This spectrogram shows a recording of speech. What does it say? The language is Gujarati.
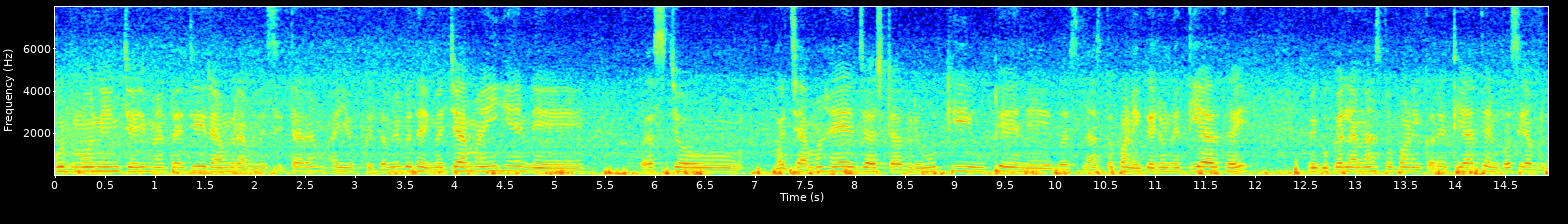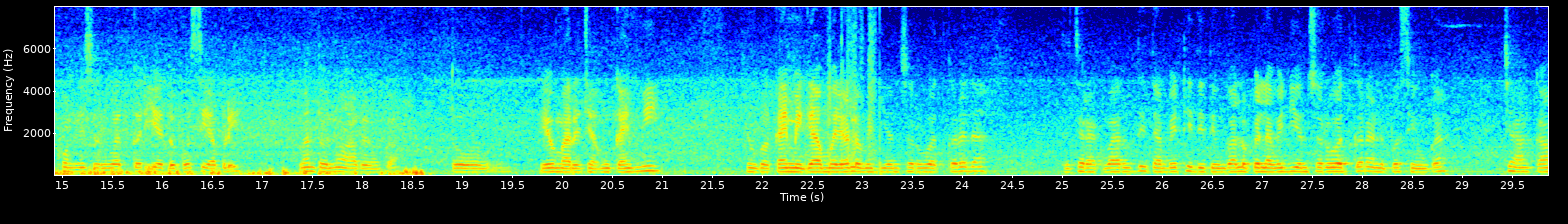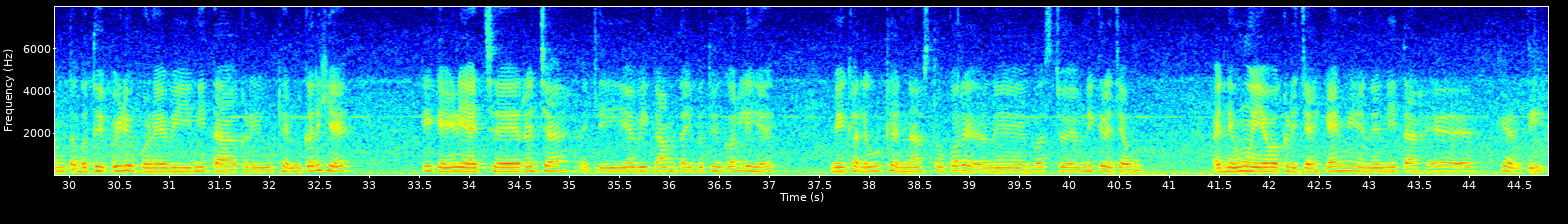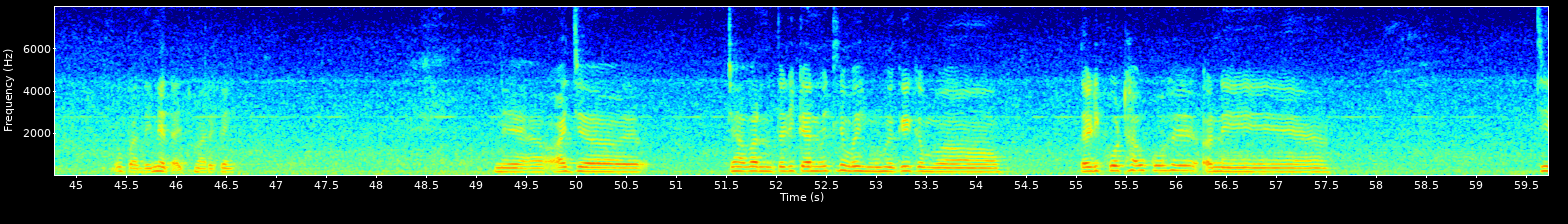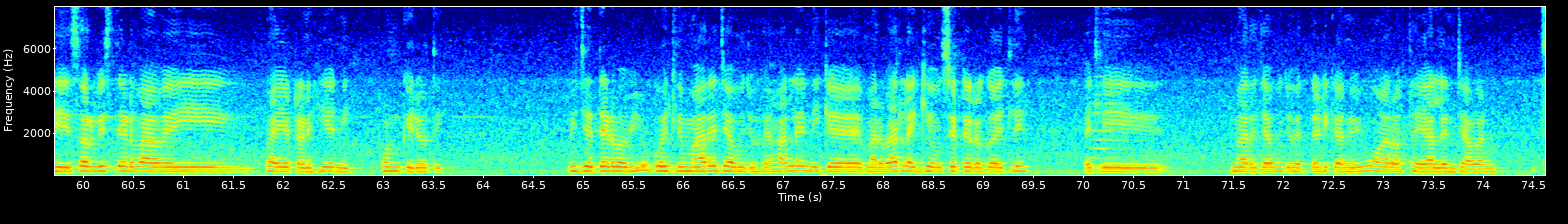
ગુડ મોર્નિંગ, જય માતાજી, રામ રામ ને સીતારામ. આઈ હોપ કે તમે બધા મજામાં અહીં હે ને બસ જો મજામાં હે, જસ્ટ આગળ ઉઠી, ઉઠે ને બસ નાસ્તો પાણી કર્યું ને તૈયાર થઈ. મેં કહું પહેલાં નાસ્તો પાણી કરે, તૈયાર થાય ને પછી આપણે ફોનની શરૂઆત કરીએ તો પછી આપણે વાંધો ન આવે હું કા તો એવું મારે હું કાંઈ હું કા કાંઈ ગયા મારે હાલો વિડીયોની શરૂઆત કરે દા. તો જરાક વાર ઉતી ત્યાં બેઠી દીધી, હું ગાલો પહેલાં વિડીયોની શરૂઆત કરે ને પછી હું કા જ્યાં કામ તો બધું પડ્યું, પણ એવી નીતા આકડી ઉઠીને કરીએ કે કે એણી આજ છે રજા, એટલે એવી કામ તો એ બધું કરલી હે. મેં ખાલી ઉઠે નાસ્તો કરે અને બસ જો એવું નીકળે જવું. એટલે હું એ વકડી જાય કાંઈ અને નીતા હે ઘેરતી ઉપાધિ નેતા જ મારે કંઈ. ને આજ જવાનું તડીકાનું એટલું વહીમું હોય કે તડીકો ઠાવકો હે અને જે સર્વિસ તેડવા આવે એ ભાઈ અટાણે હે નહીં ફોન કર્યો હતી બીજે તેડવા વિયો ગયો એટલે મારે જવું જોઈએ હાલે નહીં કે મારે વાર લાગી હું સેટેર ગયો એટલી. એટલે મારે જવું જોઈએ તડકાનું, એવું આરો થાય હાલે જવાનું.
